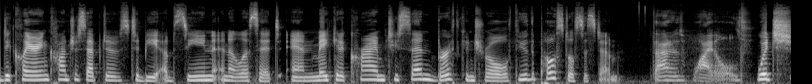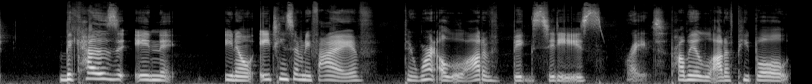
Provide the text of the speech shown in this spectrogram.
declaring contraceptives to be obscene and illicit and make it a crime to send birth control through the postal system That is wild. which because in you know 1875 there weren't a lot of big cities Right. probably a lot of people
